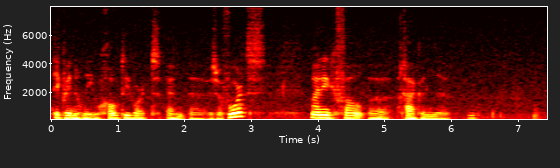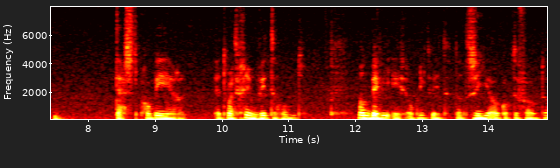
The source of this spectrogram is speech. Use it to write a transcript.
Ik weet nog niet hoe groot die wordt en uh, enzovoort. Maar in ieder geval ga ik een test proberen. Het wordt geen witte hond, want Billy is ook niet wit. Dat zie je ook op de foto.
